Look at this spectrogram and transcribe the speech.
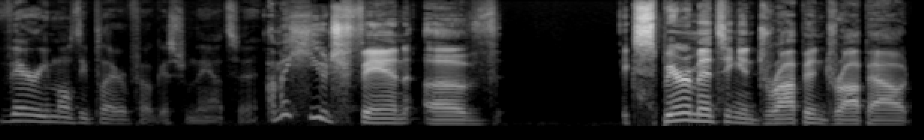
very multiplayer focused from the outset. I'm a huge fan of experimenting and drop in, drop out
